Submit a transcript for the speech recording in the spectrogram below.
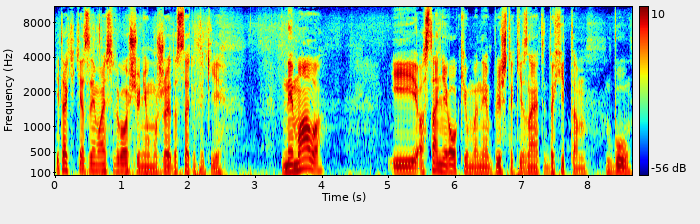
І так як я займаюся вирощуванням вже достатньо таки немало. І останні роки в мене більш такий, знаєте, дохід там був,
